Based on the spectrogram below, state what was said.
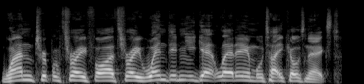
One triple three five three. When didn't you get let in? We'll take calls next.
